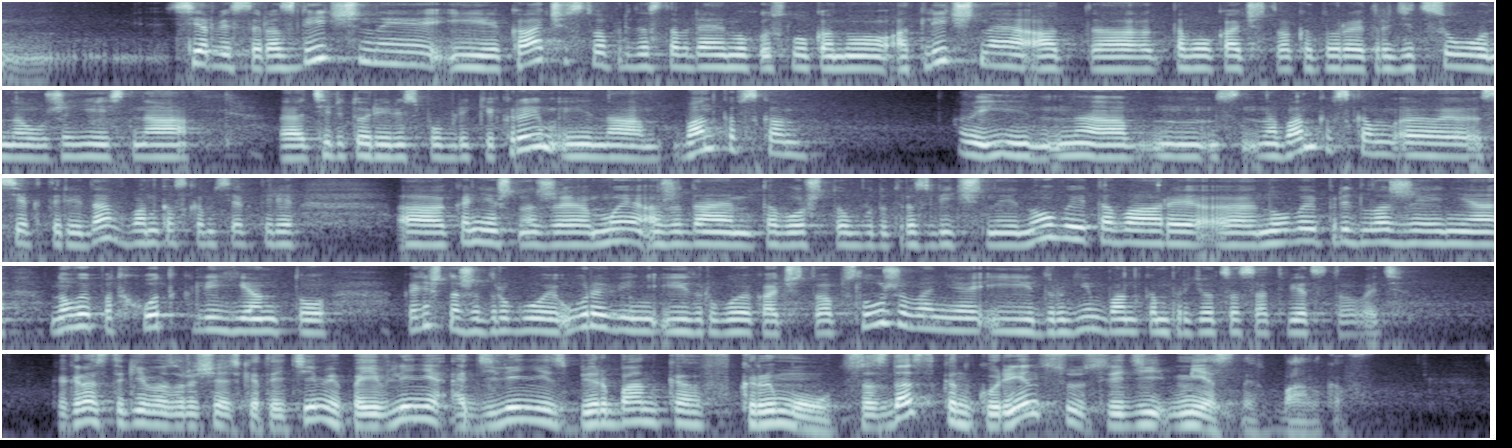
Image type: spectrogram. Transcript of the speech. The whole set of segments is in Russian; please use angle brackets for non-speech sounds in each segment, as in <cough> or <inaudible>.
сервисы различные, и качество предоставляемых услуг, оно отличное от э, того качества, которое традиционно уже есть на территории Республики Крым и на банковском и на, на банковском э, секторе, да, в банковском секторе, э, конечно же, мы ожидаем того, что будут различные новые товары, э, новые предложения, новый подход к клиенту, конечно же, другой уровень и другое качество обслуживания, и другим банкам придется соответствовать. Как раз таки, возвращаясь к этой теме, появление отделения Сбербанка в Крыму создаст конкуренцию среди местных банков?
